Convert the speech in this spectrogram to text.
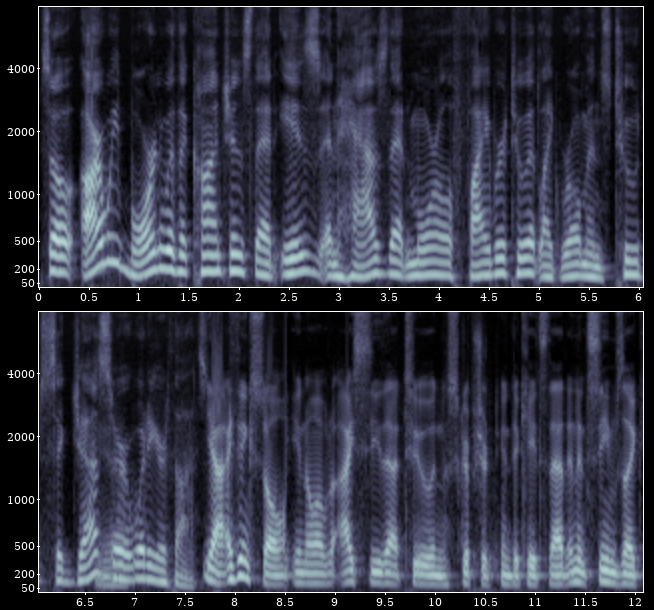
So are we born with a conscience that is and has that moral fiber to it, like Romans 2 suggests, yeah. or what are your thoughts? Yeah, I think so. You know, I see that too, and the scripture indicates that. And it seems like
